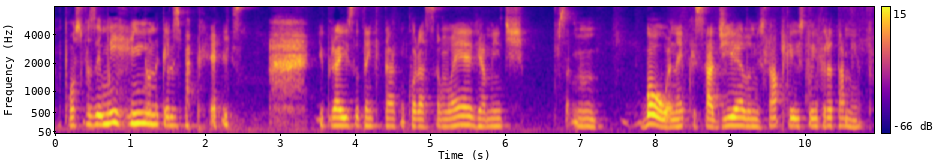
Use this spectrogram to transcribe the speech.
Eu posso fazer um errinho naqueles papéis. E para isso eu tenho que estar com o coração leve, a mente hum, boa, né? Porque sadia ela não está, porque eu estou em tratamento.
